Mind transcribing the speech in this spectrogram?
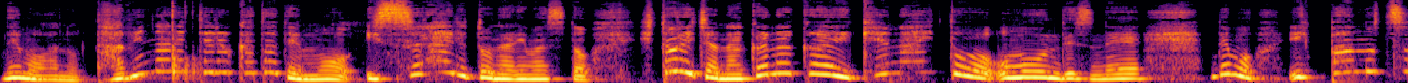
でもあの、旅慣れてる方でも、イスラエルとなりますと、一人じゃなかなか行けないと思うんですね。でも、一般のツ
